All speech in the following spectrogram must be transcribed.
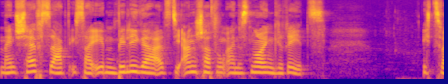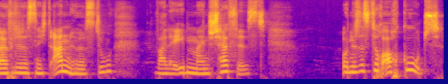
mein Chef sagt, ich sei eben billiger als die Anschaffung eines neuen Geräts. Ich zweifle das nicht an, hörst du, weil er eben mein Chef ist. Und es ist doch auch gut.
